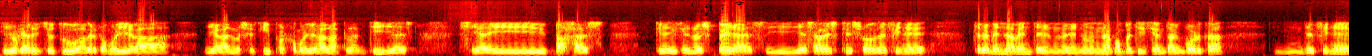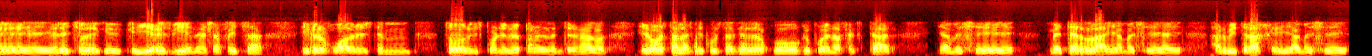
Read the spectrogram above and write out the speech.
Y, lo que has dicho tú, a ver cómo llega, llegan los equipos, cómo llegan las plantillas, si hay bajas que no esperas, y ya sabes que eso define tremendamente en, una competición tan corta define el hecho de que, llegues bien a esa fecha y que los jugadores estén todos disponibles para el entrenador. Y luego están las circunstancias del juego que pueden afectar, llámese meterla, llámese arbitraje, llámese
